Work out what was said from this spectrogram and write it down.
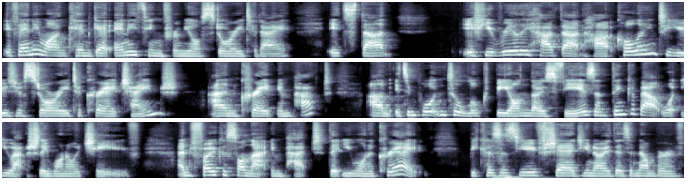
if anyone can get anything from your story today, it's that if you really have that heart calling to use your story to create change and create impact, um, it's important to look beyond those fears and think about what you actually want to achieve and focus on that impact that you want to create because as you've shared, you know, there's a number of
